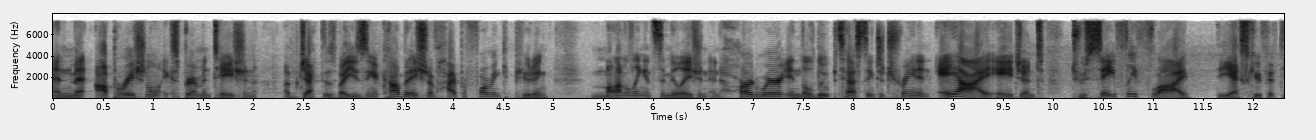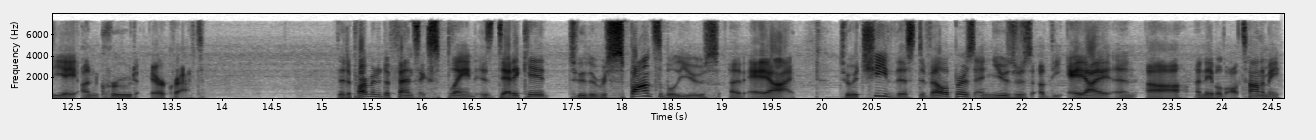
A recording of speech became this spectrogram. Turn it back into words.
and operational experimentation objectives by using a combination of high performing computing, modeling and simulation, and hardware in the loop testing to train an AI agent to safely fly the XQ 58 uncrewed aircraft. The Department of Defense explained is dedicated to the responsible use of AI. To achieve this, developers and users of the AI uh, enabled autonomy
